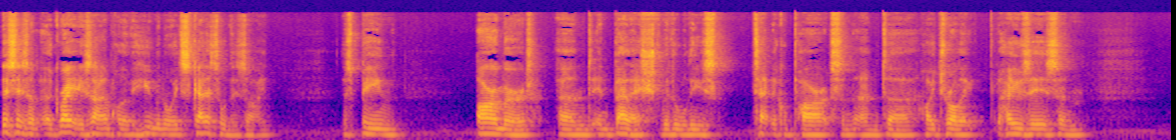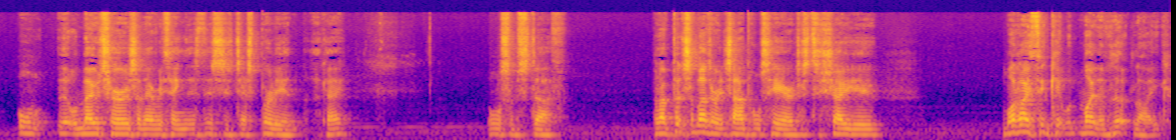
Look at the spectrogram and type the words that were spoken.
This is a, a great example of a humanoid skeletal design that's been armoured and embellished with all these technical parts and, and uh, hydraulic hoses and all little motors and everything. This, this is just brilliant, okay? Awesome stuff. But I put some other examples here just to show you what I think it might have looked like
